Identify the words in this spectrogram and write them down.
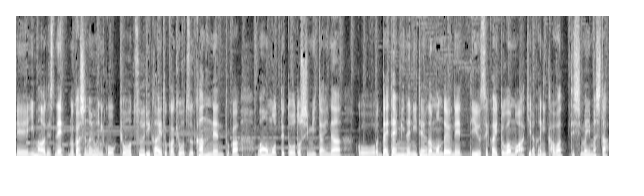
えー、今はですね、昔のようにこう共通理解とか共通観念とか和をもって尊しみたいな、こう大体みんな似たようなもんだよねっていう世界とはもう明らかに変わってしまいました。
